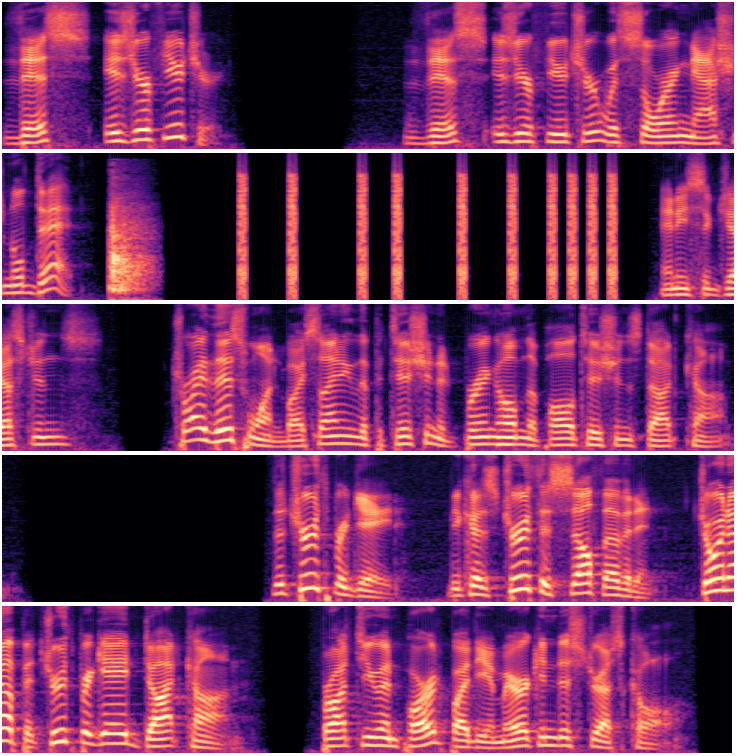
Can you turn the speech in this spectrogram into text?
This is your future. This is your future with soaring national debt. Any suggestions? Try this one by signing the petition at bringhomethepoliticians.com. The Truth Brigade, because truth is self evident. Join up at truthbrigade.com. Brought to you in part by the American Distress Call.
